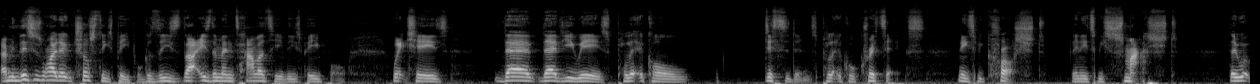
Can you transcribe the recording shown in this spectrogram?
I mean, this is why I don't trust these people because these that is the mentality of these people, which is their their view is political dissidents, political critics need to be crushed. They need to be smashed. They were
